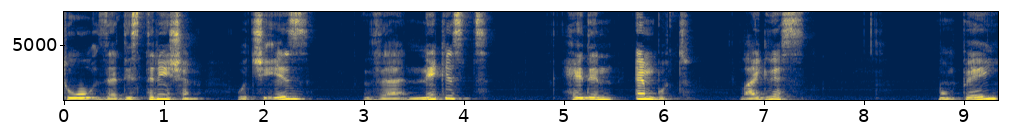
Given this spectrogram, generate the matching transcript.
to the destination which is the next hidden input like this Mumbai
